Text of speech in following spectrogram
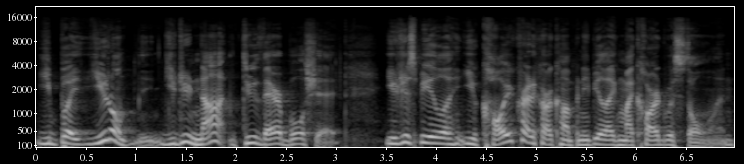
You, but you don't. You do not do their bullshit. You just be like, you call your credit card company, be like, my card was stolen,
